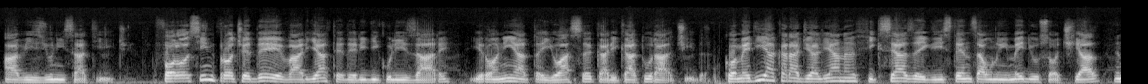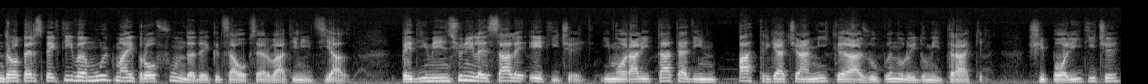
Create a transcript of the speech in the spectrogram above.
a viziunii satirice. Folosind procedee variate de ridiculizare, ironia tăioasă, caricatura acidă, comedia caragialiană fixează existența unui mediu social într-o perspectivă mult mai profundă decât s-a observat inițial, pe dimensiunile sale etice, imoralitatea din patria cea mică a jupânului Dumitrache și politice,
